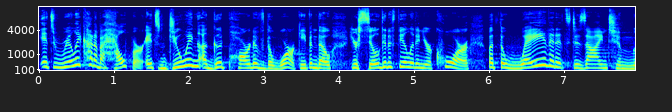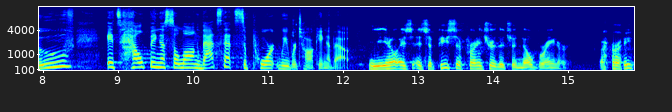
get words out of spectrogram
it's really kind of a helper. It's doing a good part of the work, even though you're still gonna feel it in your core, but the way that it's designed to move, it's helping us along. That's that support we were talking about. You know, it's, it's a piece of furniture that's a no-brainer. All right,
